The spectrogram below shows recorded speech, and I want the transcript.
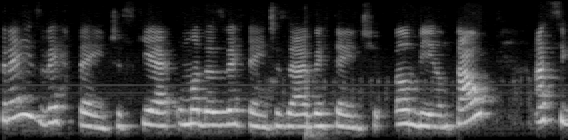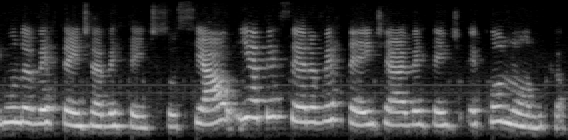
três vertentes, que é uma das vertentes é a vertente ambiental, a segunda vertente é a vertente social e a terceira vertente é a vertente econômica.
